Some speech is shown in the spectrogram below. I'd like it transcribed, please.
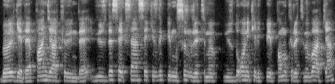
bölgede Pancar köyünde yüzde 88'lik bir mısır üretimi, yüzde 12'lik bir pamuk üretimi varken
